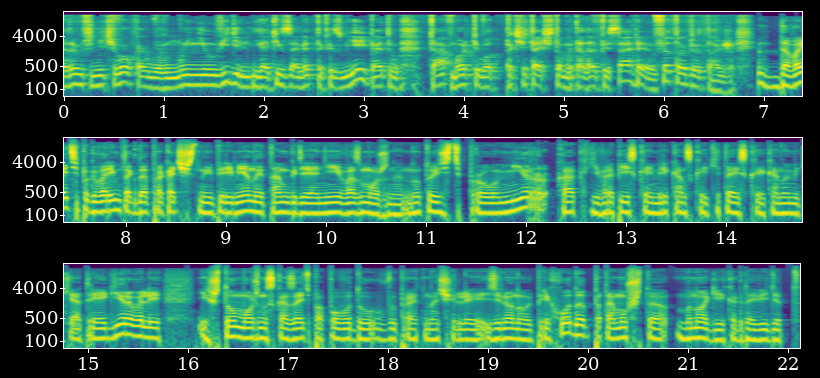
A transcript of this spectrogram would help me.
я думаю, что ничего, как бы мы не увидели никаких заметных изменений, поэтому да, можете вот почитать, что мы тогда писали, все тоже так же. Давайте поговорим тогда про качественные перемены там, где они возможны. Ну, то есть про мир, как европейская, американская и китайская экономики отреагировали, и что можно сказать по поводу, вы про это начали, зеленого перехода, потому что многие, когда видят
